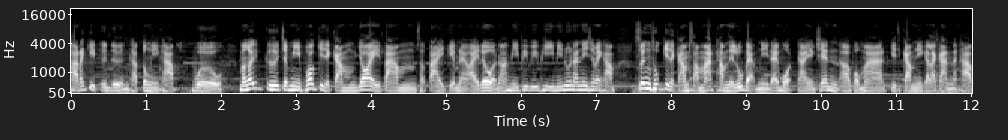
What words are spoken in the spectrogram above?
ภารกิจอื่นๆครับตรงนี้ครับ World มันก็คือจะมีพวกกิจกรรมย่อยตามสไตล์เกมแนวไอดอลเนาะมี PVP มีนู่นนั่นนี่ใช่ไหมครับซึ่งทุกกิจกรรมสามารถทำในรูปแบบนี้ได้หมดอ่าอย่างเช่นเอ่อผมมากิจกรรมนี้กันละกันนะครับ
